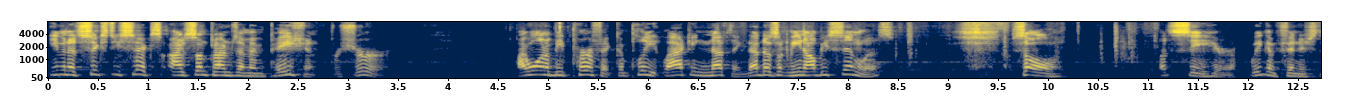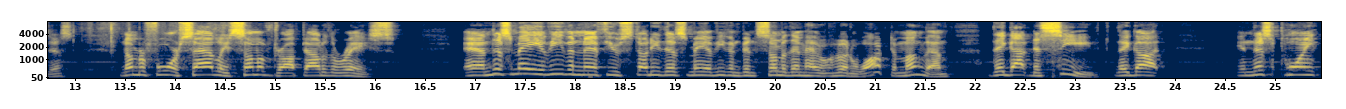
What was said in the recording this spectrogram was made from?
Even at 66, I sometimes am impatient, for sure. I want to be perfect, complete, lacking nothing. That doesn't mean I'll be sinless. So, Let's see here. We can finish this. Number four, sadly, some have dropped out of the race. And this may have even, if you study this, may have even been some of them who had walked among them. They got deceived. They got, in this point,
